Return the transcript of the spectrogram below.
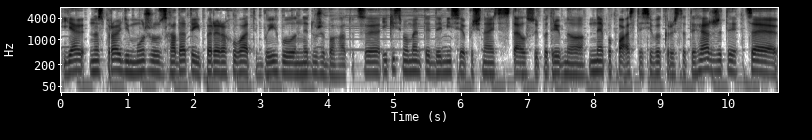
я насправді можу згадати і перерахувати, бо їх було не дуже багато. Це якісь моменти, де місія починається стелсу, і потрібно не попастись і використати гаджети. Це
